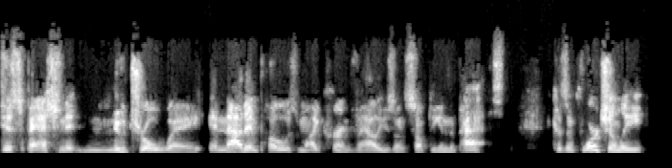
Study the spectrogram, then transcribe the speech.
dispassionate, neutral way, and not impose my current values on something in the past because unfortunately,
